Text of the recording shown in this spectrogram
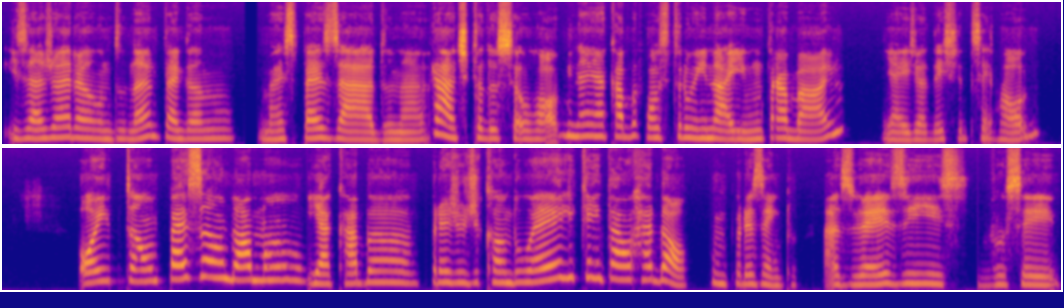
exagerando, né? Pegando mais pesado na prática do seu hobby, né? E acaba construindo aí um trabalho, e aí já deixa de ser hobby. Ou então pesando a mão e acaba prejudicando ele quem está ao redor. Como, por exemplo, às vezes você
